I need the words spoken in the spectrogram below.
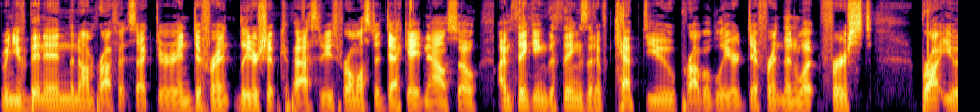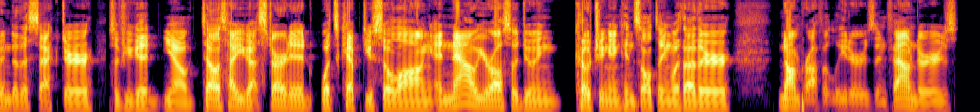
I mean, you've been in the nonprofit sector in different leadership capacities for almost a decade now. So I'm thinking the things that have kept you probably are different than what first brought you into the sector. So if you could, you know, tell us how you got started, what's kept you so long, and now you're also doing coaching and consulting with other nonprofit leaders and founders.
